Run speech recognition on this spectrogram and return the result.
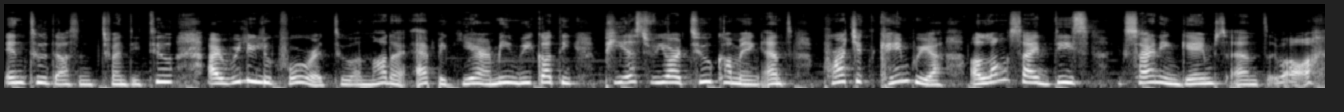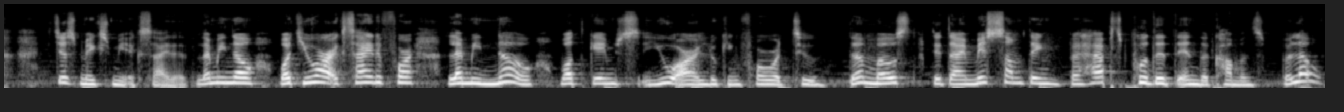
in 2022. I really look forward to another epic year. I mean, we got the PSVR 2 coming and Project Cambria alongside these exciting games and well, it just makes me excited. Let me know what you are excited for. Let me know what games you are looking forward to the most. Did I miss something? Perhaps put it in the comments below.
